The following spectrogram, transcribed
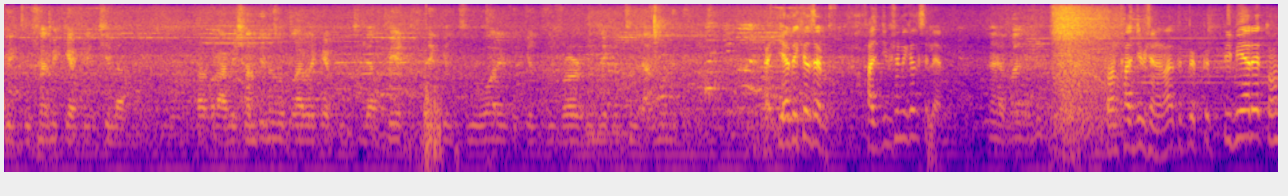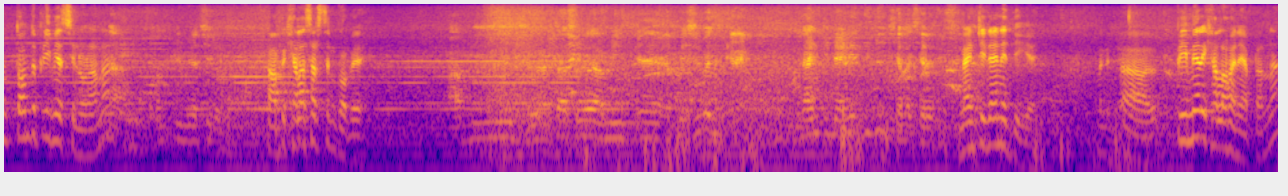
দিলকুশে আমি ক্যাপ্টেন ছিলাম। তারপর আমি শান্তিনগর ক্লাবের ক্যাপ্টেন ছিলাম পেটতে খেলছি ওয়ারিতে খেলছি ফরওয়ার্ডে খেলছি ধানমন্ডিতে খেলছি। ইয়াতে খেলছেন ফার্স্ট ডিভিশনে খেলছিলেন? হ্যাঁ ফার্স্ট ডিভিশন তখন ফার্স্ট ডিভিশনে না? প্রিমিয়ারে তখন তখন তো প্রিমিয়ার ছিল না না? তখন প্রিমিয়ার ছিল না। তো আপনি খেলা ছাড়ছেন কবে? আমি আসলে আমি বেশিরভাগ নাইনটি নাইনের দিকেই খেলা ছেড়ে দিয়েছি। নাইনটি নাইনের দিকে? মানে প্রিমিয়ারে খেলা হয়নি আপনার না?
